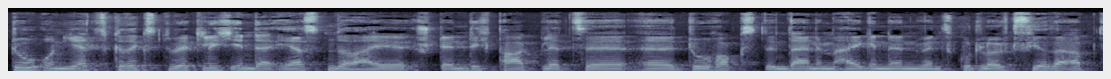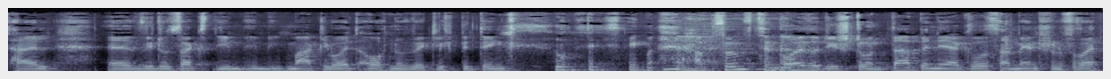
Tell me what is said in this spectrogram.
Du, und jetzt kriegst wirklich in der ersten Reihe ständig Parkplätze, äh, du hockst in deinem eigenen, wenn es gut läuft, Viererabteil, äh, wie du sagst, ich, ich mag Leute auch nur wirklich bedingt. Ab 15 Euro die Stunde, da bin ich ja großer Menschenfreund.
